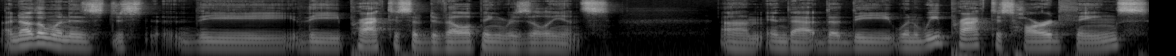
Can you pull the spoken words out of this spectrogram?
Another one is just the the practice of developing resilience. Um, in that the the when we practice hard things,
